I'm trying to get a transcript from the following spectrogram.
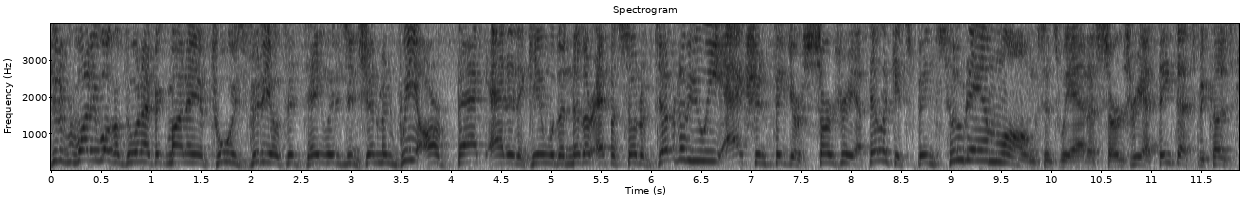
good everybody? Welcome to an Epic My Damn Toys video. Today, ladies and gentlemen, we are back at it again with another episode of WWE Action Figure Surgery. I feel like it's been too damn long since we had a surgery. I think that's because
